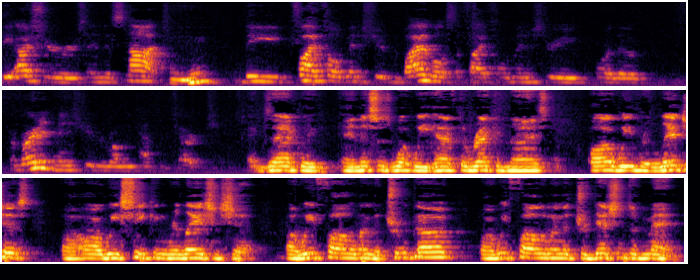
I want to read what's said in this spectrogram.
the ushers, and it's not the fivefold ministry of the Bible, it's the fivefold ministry or the perverted ministry of the Roman Catholic Church. Exactly. And this is what we have to recognize. Are we religious or are we seeking relationship? Are we following the true God or are we following the traditions of men?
